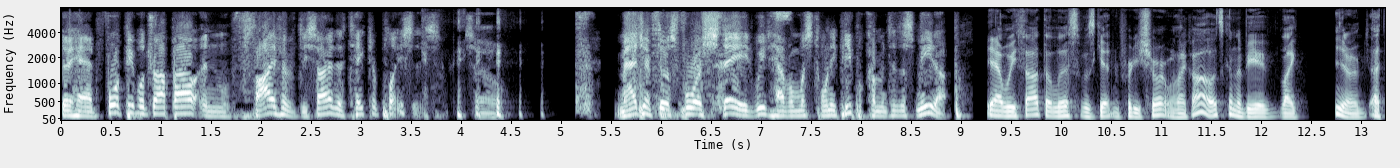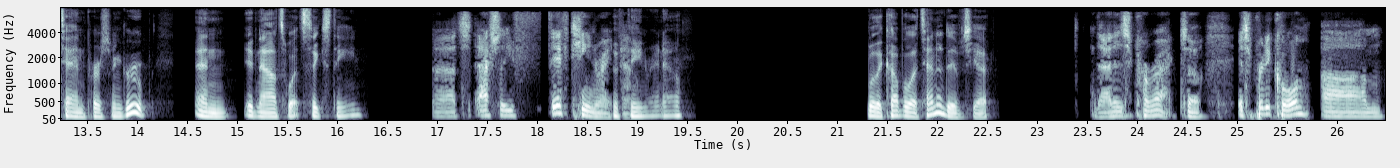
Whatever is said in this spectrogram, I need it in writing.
They had four people drop out, and five have decided to take their places. So, imagine if those four stayed, we'd have almost twenty people coming to this meetup. Yeah, we thought the list was getting pretty short. We're like, oh, it's going to be like, you know, a 10 person group. And it, now it's what, 16, Uh, it's actually fifteen right 15 right now? With a couple of tentatives yet. That is correct. So it's pretty cool. Um,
